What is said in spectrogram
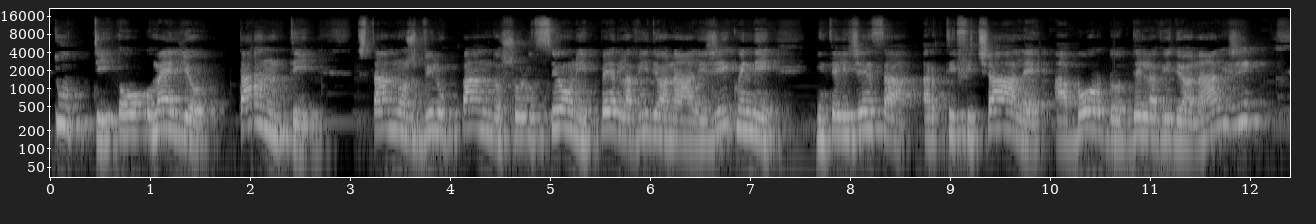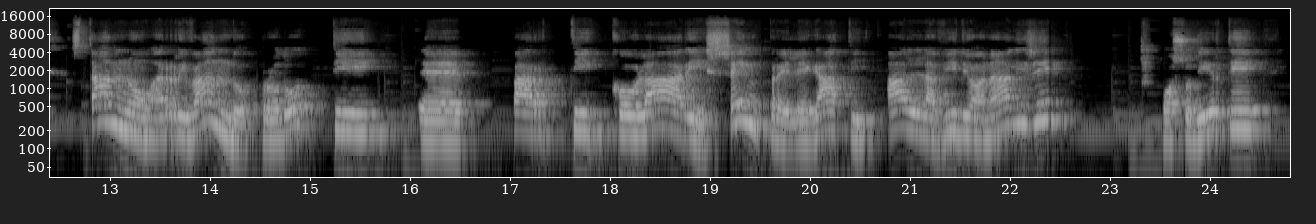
tutti, o, o meglio, tanti stanno sviluppando soluzioni per la videoanalisi, quindi intelligenza artificiale a bordo della videoanalisi, stanno arrivando prodotti eh, particolari sempre legati alla videoanalisi, posso dirti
